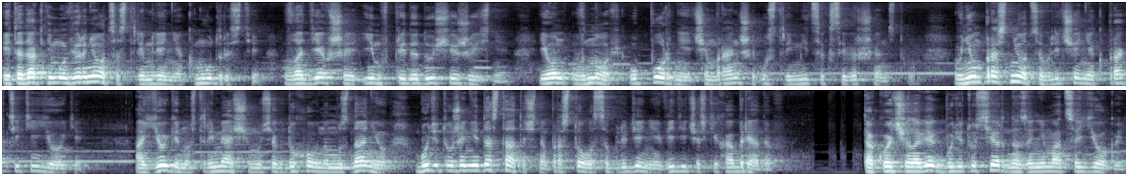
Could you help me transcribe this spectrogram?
И тогда к нему вернется стремление к мудрости, владевшее им в предыдущей жизни, и он вновь, упорнее, чем раньше, устремится к совершенству. В нем проснется влечение к практике йоги, а йогину, стремящемуся к духовному знанию, будет уже недостаточно простого соблюдения ведических обрядов – такой человек будет усердно заниматься йогой,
